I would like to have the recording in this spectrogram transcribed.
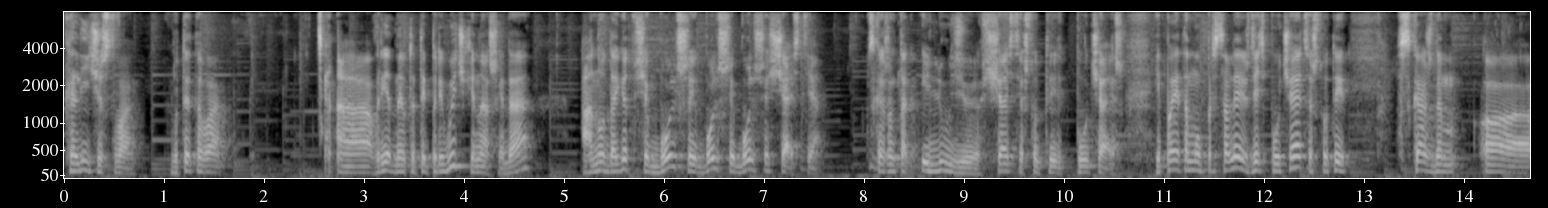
количество вот этого а, вредной вот этой привычки нашей, да, оно дает все больше и больше и больше счастья. Скажем так, иллюзию счастья, что ты получаешь. И поэтому, представляешь, здесь получается, что ты с, каждым, э,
